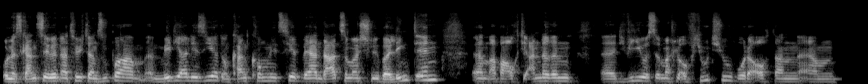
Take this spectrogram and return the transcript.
Und das Ganze wird natürlich dann super äh, medialisiert und kann kommuniziert werden, da zum Beispiel über LinkedIn, ähm, aber auch die anderen, äh, die Videos zum Beispiel auf YouTube oder auch dann ähm,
